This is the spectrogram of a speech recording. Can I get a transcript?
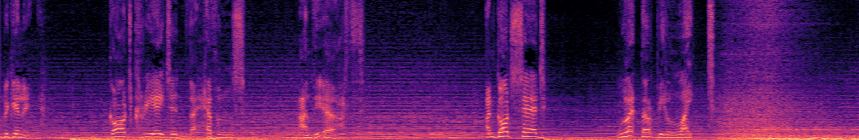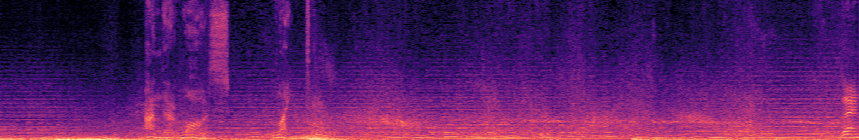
the beginning, God created the heavens and the earth. And God said, Let there be light. And there was light. Then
